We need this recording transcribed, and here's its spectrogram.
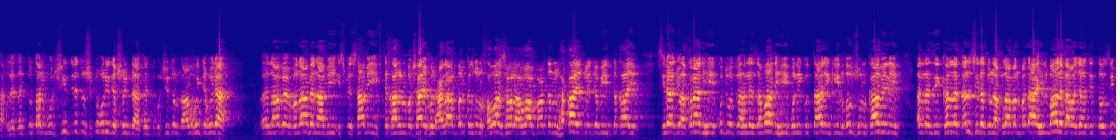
থাকলে তাই তো তার মুর্শিদ তো ছোট করি দেখছই না তাই তো মুর্শিদুর নাম হইতে হইরা نام ونام نامي اسم سامي افتخار المشايخ الأعلام مركز الخواص والعوام معدل الحقائق لجميع الدقائق سراج أقرانه قدوة أهل زمانه ملك التاركين غوث الكاملين الذي كلت ألسنة الأقلام المداعي البالغة وجهت التوصيف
